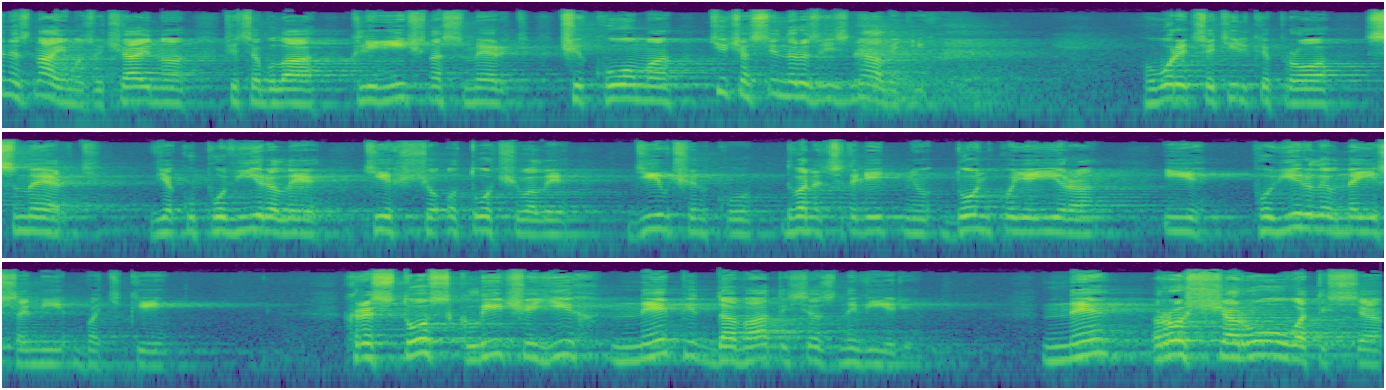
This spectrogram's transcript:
Ми не знаємо, звичайно, чи це була клінічна смерть, чи кома. Ті часи не розрізняли їх. Говориться тільки про смерть, в яку повірили ті, що оточували дівчинку, 12-літню доньку Яїра, і повірили в неї самі батьки. Христос кличе їх не піддаватися зневірі, не розчаровуватися,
